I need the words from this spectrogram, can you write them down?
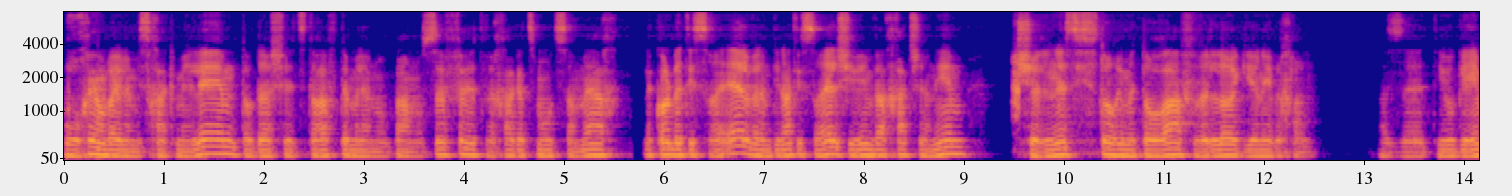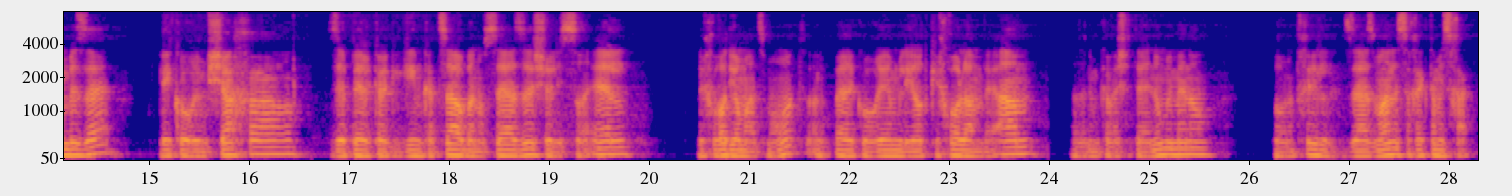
ברוכים הבאים למשחק מילים, תודה שהצטרפתם אלינו פעם נוספת, וחג עצמאות שמח לכל בית ישראל ולמדינת ישראל, 71 שנים של נס היסטורי מטורף ולא הגיוני בכלל. אז uh, תהיו גאים בזה. לי קוראים שחר, זה פרק הגיגים קצר בנושא הזה של ישראל, לכבוד יום העצמאות. הפרק קוראים להיות ככל עם ועם, אז אני מקווה שתהנו ממנו. בואו נתחיל, זה הזמן לשחק את המשחק.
